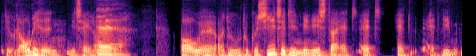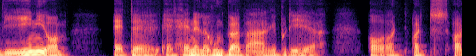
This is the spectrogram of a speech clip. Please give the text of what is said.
det er jo lovligheden, vi taler om. Ja, ja. Og, øh, og du, du kan sige til din minister, at, at, at, at vi, vi er enige om, at, øh, at han eller hun bør bakke på det her og, og, og, og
